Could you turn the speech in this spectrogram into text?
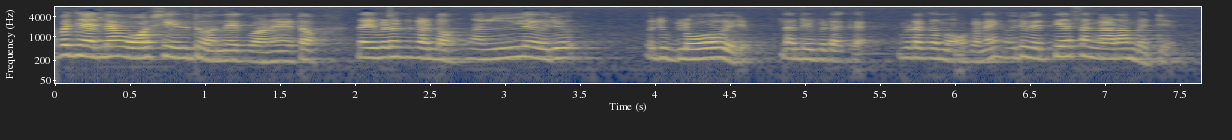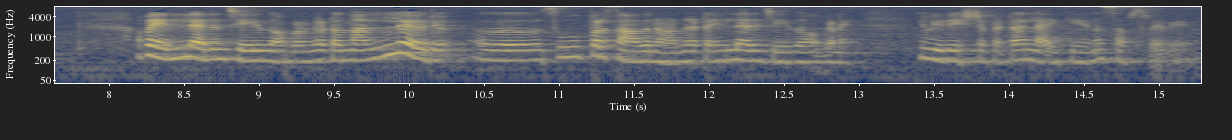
അപ്പോൾ ഞാൻ എല്ലാം വാഷ് ചെയ്തിട്ട് വന്നേക്കുവാണ് കേട്ടോ. ദാ ഇവിടെയൊക്കെ കണ്ടോ? നല്ല ഒരു ഒരു ഗ്ലോ വരും. എന്നിട്ട് ഇവിടെയൊക്കെ ഇവിടെയൊക്കെ നോക്കണേ. ഒരു വ്യത്യാസം കാണാൻ പറ്റും. അപ്പോൾ എല്ലാവരും ചെയ്ത് നോക്കണം കേട്ടോ. നല്ലൊരു സൂപ്പർ സാധനമാണ് കേട്ടോ. എല്ലാവരും ചെയ്ത് നോക്കണേ. ഈ വീഡിയോ ഇഷ്ടപ്പെട്ടാൽ ലൈക്ക് ചെയ്യണം സബ്സ്ക്രൈബ് ചെയ്യണം.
